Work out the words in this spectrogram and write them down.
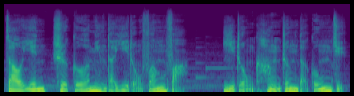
噪音是革命的一种方法，一种抗争的工具。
